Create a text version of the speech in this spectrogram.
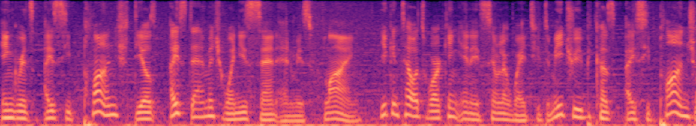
Ingrid's Icy Plunge deals ice damage when you send enemies flying. You can tell it's working in a similar way to Dimitri because Icy Plunge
